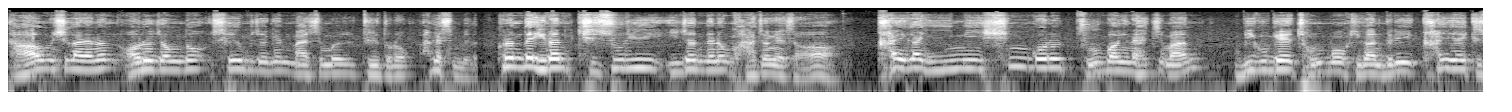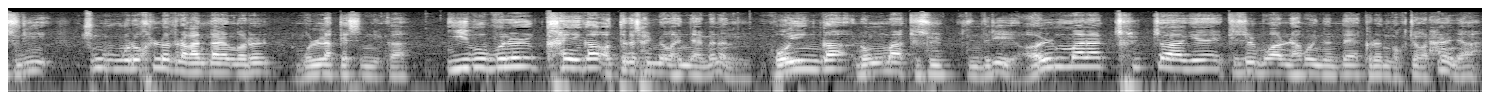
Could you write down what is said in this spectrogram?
다음 시간에는 어느 정도 세부적인 말씀을 드리도록 하겠습니다. 그런데 이런 기술이 이전되는 과정에서 카이가 이미 신고를 두 번이나 했지만 미국의 정보기관들이 카이의 기술이 중국으로 흘러 들어간다는 것을 몰랐겠습니까? 이 부분을 카이가 어떻게 설명을 했냐면은 보잉과 롱마 기술진들이 얼마나 철저하게 기술 보완을 하고 있는데 그런 걱정을 하느냐.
